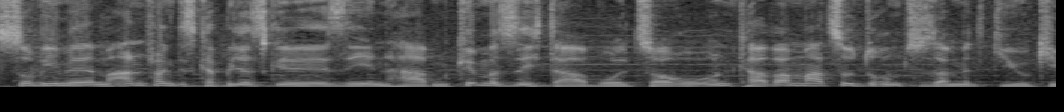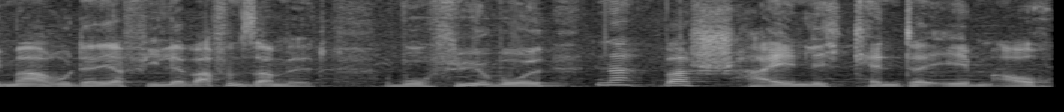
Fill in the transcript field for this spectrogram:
so wie wir am Anfang des Kapitels gesehen haben, kümmert sich da wohl Zoro und Kawamatsu drum zusammen mit Gyukimaru, der ja viele Waffen sammelt. Wofür wohl? Na, wahrscheinlich kennt er eben auch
